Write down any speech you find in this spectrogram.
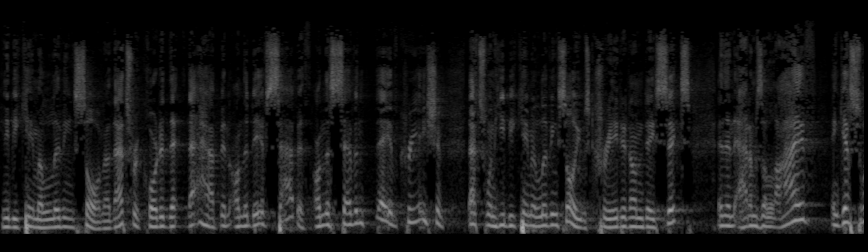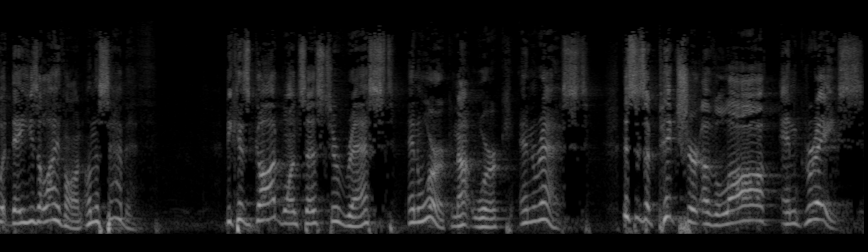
and he became a living soul. Now that's recorded that that happened on the day of Sabbath, on the seventh day of creation. That's when he became a living soul. He was created on day six, and then Adam's alive. And guess what day he's alive on? On the Sabbath. Because God wants us to rest and work, not work and rest. This is a picture of law and grace.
